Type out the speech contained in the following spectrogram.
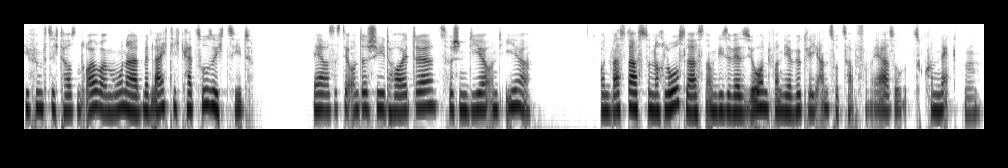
die 50.000 Euro im Monat mit Leichtigkeit zu sich zieht? Ja, was ist der Unterschied heute zwischen dir und ihr? Und was darfst du noch loslassen, um diese Version von dir wirklich anzuzapfen? Ja, so zu connecten,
